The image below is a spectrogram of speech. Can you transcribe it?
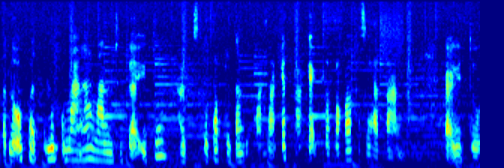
perlu obat, perlu penanganan juga itu harus tetap datang ke rumah sakit pakai protokol kesehatan kayak gitu.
